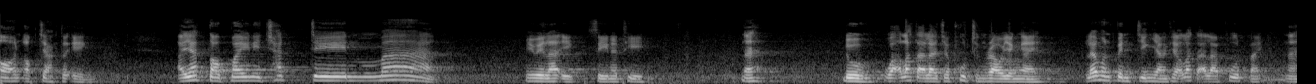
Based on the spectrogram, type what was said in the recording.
อ่อนออกจากตัวเองอายัดต่อไปนี่ชัดเจนมาก มีเวลาอีกสี่นาทีนะดูว่าอัลลอฮฺ تعالى จะพูดถึงเรายังไง แล้วมันเป็นจริงอย่างที่อัลลอฮฺ تعالى พูดไปนะ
